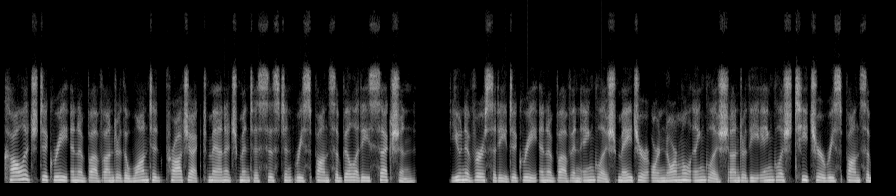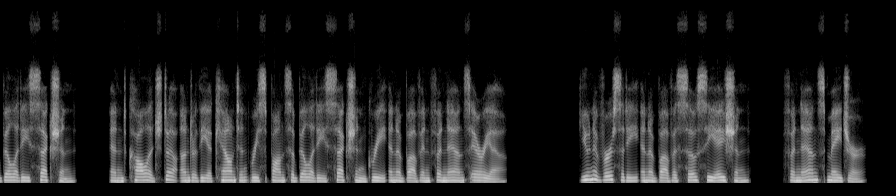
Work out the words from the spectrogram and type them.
College degree and above under the wanted Project Management Assistant Responsibilities section. University degree and above in English major or normal English under the English Teacher Responsibilities section and College DA under the Accountant Responsibilities section GRE and above in Finance area. University and above Association, Finance Major,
